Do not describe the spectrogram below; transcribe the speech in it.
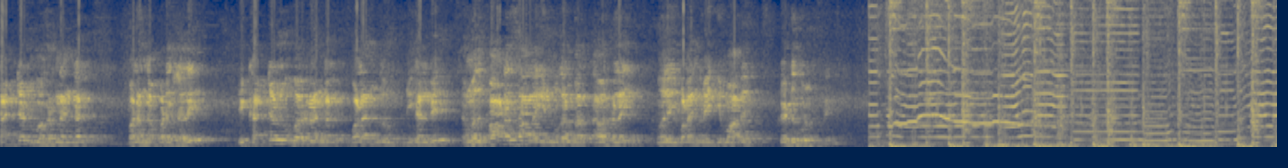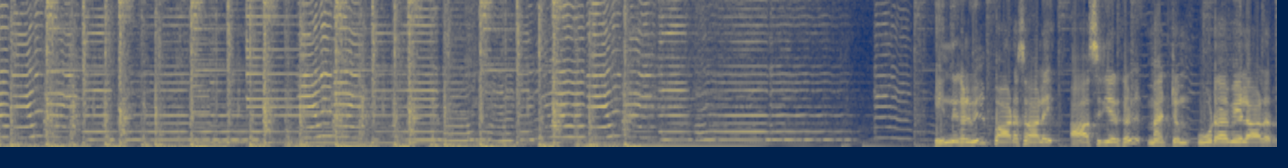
கற்றல் உபகரணங்கள் வழங்கப்படுகிறது. இக்கற்றல் உபகரணங்கள் வழங்கும் நிகழ்வில் எமது பாடசாலையின் முதல்வர் அவர்களை முதலில் வழங்கி வைக்குமாறு கேட்டுக்கொள்கிறேன். இந்நிகழ்வில் பாடசாலை ஆசிரியர்கள் மற்றும் ஊடகவியலாளர்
